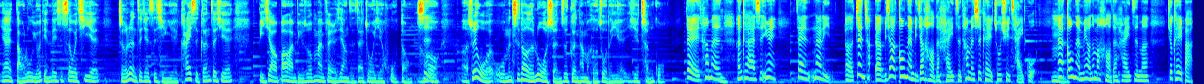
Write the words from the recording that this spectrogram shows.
也在导入有点类似社会企业责任这件事情，也开始跟这些比较包含，比如说曼菲尔这样子在做一些互动，是。呃，所以我，我我们吃到的洛神是跟他们合作的一些一些成果。对，他们很可爱，是因为在那里，呃，正常呃比较功能比较好的孩子，他们是可以出去采果。嗯、那功能没有那么好的孩子们，就可以把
